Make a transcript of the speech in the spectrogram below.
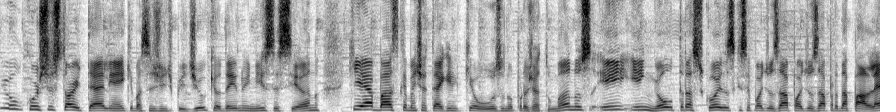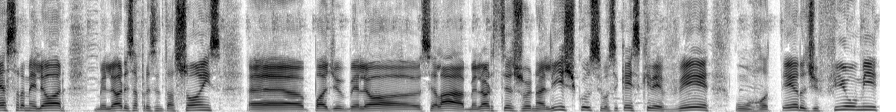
e o curso de Storytelling aí, que bastante gente pediu, que eu dei no início desse ano, que é basicamente a técnica que eu uso no Projeto Humanos e em outras coisas que você pode usar. Pode usar para dar palestra melhor, melhores apresentações, é, pode melhor, sei lá, melhores textos jornalísticos. Se você quer escrever um roteiro de filme,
